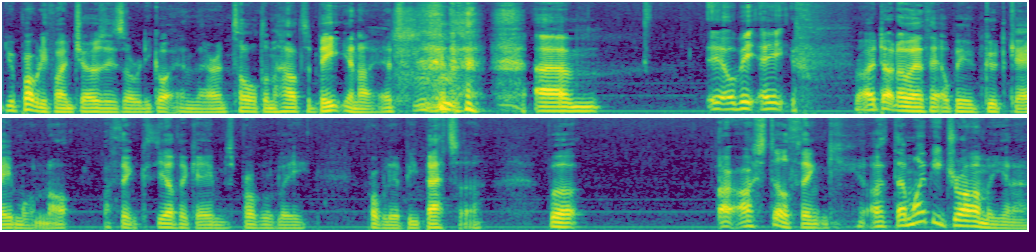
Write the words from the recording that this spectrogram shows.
you'll probably find Jose's already got in there and told them how to beat United. um, it'll be. A, I don't know if it'll be a good game or not. I think the other games probably probably be better, but I, I still think uh, there might be drama. You know,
